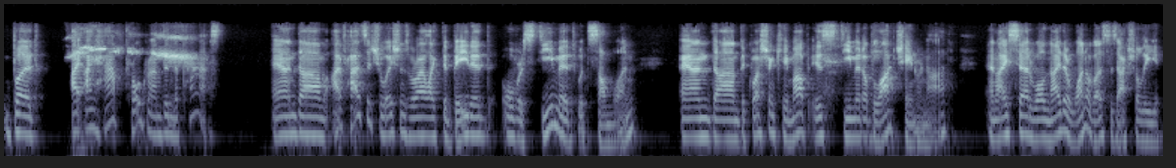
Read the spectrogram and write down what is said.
but I, I have programmed in the past, and um, I've had situations where I like debated over Steemit with someone, and um, the question came up: Is Steemit a blockchain or not? And I said, well, neither one of us is actually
